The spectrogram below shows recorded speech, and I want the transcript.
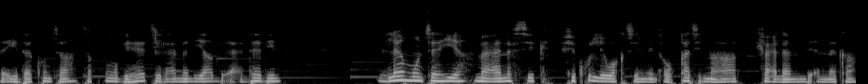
فإذا كنت تقوم بهذه العملية بأعداد لا منتهية مع نفسك في كل وقت من أوقات النهار فاعلم بأنك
